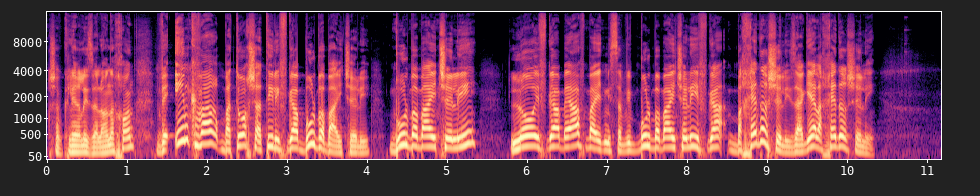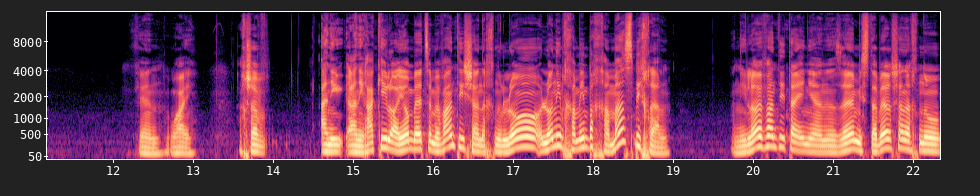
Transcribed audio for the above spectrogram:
עכשיו, קלירלי זה לא נכון. ואם כבר, בטוח שהטיל יפגע בול בבית שלי. בול בבית שלי, לא יפגע באף בית מסביב. בול בבית שלי יפגע בחדר שלי, זה יגיע לחדר שלי. כן, וואי. עכשיו, אני, אני רק כאילו היום בעצם הבנתי שאנחנו לא, לא נלחמים בחמאס בכלל. אני לא הבנתי את העניין הזה, מסתבר שאנחנו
